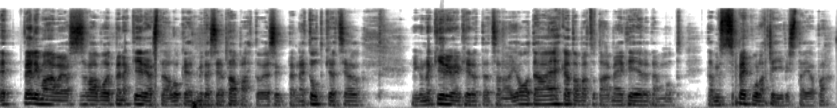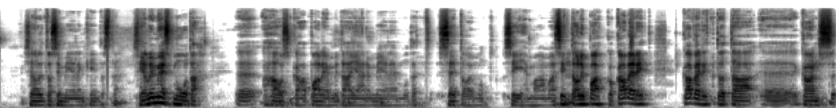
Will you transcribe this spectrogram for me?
et pelimaailma, jossa sä vaan voit mennä kirjastoon ja lukea, että mitä siellä tapahtuu, ja sitten ne tutkijat siellä niin kuin ne kirjojen kirjoittajat sanoo, joo, tämä ehkä tapahtuu tai me ei tiedetä, mutta tämmöistä spekulatiivista jopa. Se oli tosi mielenkiintoista. Siinä oli myös muuta ö, hauskaa paljon, mitä on jäänyt mieleen, mutta se toi mut siihen maailmaan. Sitten mm. oli pakko. Kaverit, kaverit tota, kans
